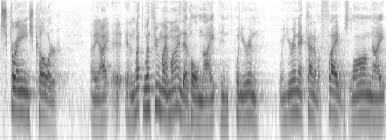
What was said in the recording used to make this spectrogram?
strange color. I mean, I, and what went through my mind that whole night, and when you're in, when you're in that kind of a fight, it was long night,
